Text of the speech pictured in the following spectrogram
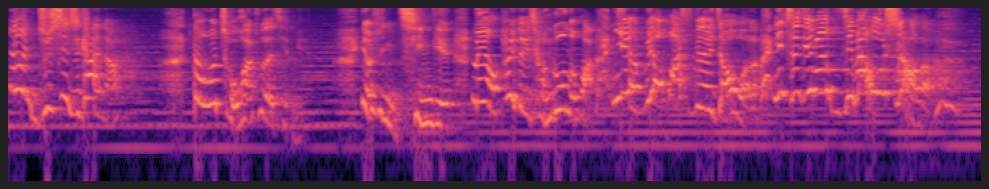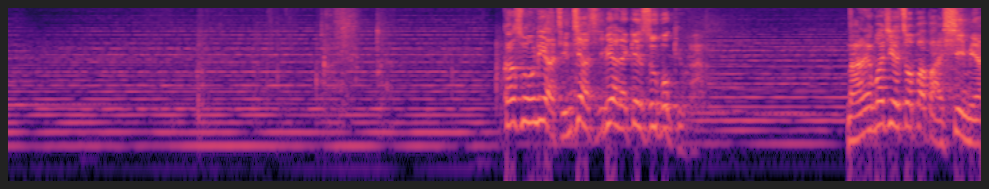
那你去试试看呐、当我丑话说在前面，要是你亲爹没有配对成功的话，你也不要花时间来找我了，你直接帮子琪办后事好了。告诉我，你也真正是要安尼见死不救啦。那呢，我这个做爸爸的性命，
